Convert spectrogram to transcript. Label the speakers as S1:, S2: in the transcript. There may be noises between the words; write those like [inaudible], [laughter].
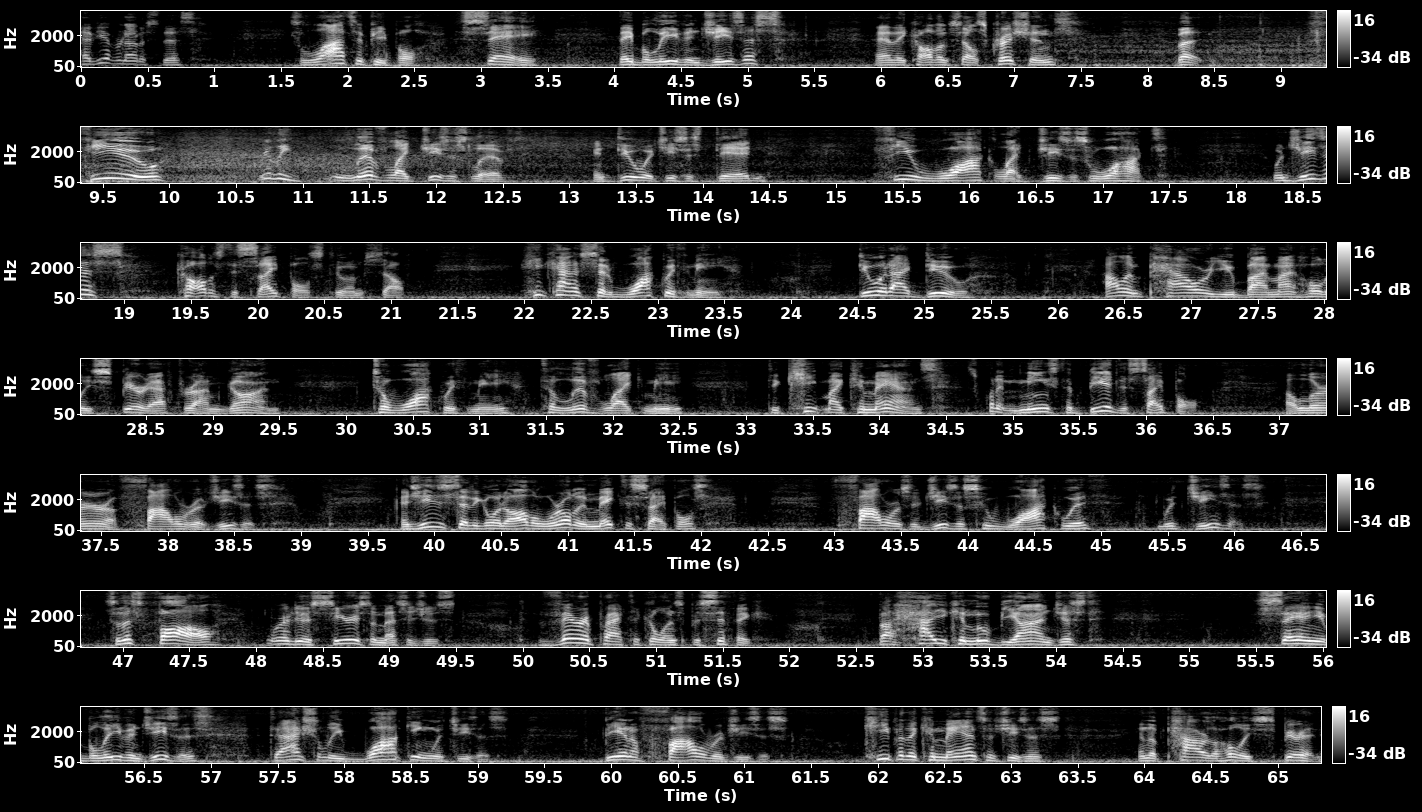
S1: Have you ever noticed this? So lots of people say they believe in Jesus and they call themselves Christians, but few really live like Jesus lived and do what Jesus did. Few walk like Jesus walked. When Jesus called his disciples to himself, he kind of said, Walk with me, do what I do. I'll empower you by my Holy Spirit after I'm gone to walk with me, to live like me, to keep my commands. That's what it means to be a disciple, a learner, a follower of Jesus. And Jesus said to go into all the world and make disciples, followers of Jesus who walk with, with Jesus. So this fall, we're going to do a series of messages, very practical and specific, about how you can move beyond just saying you believe in Jesus to actually walking with Jesus being a follower of Jesus, keeping the commands of Jesus and the power of the Holy Spirit.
